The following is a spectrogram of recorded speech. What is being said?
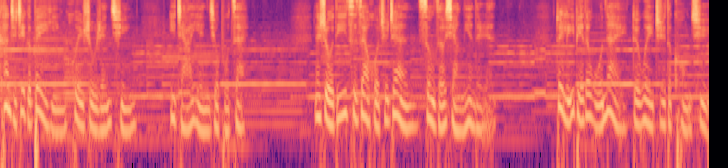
看着这个背影汇入人群，一眨眼就不在。那是我第一次在火车站送走想念的人，对离别的无奈，对未知的恐惧，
